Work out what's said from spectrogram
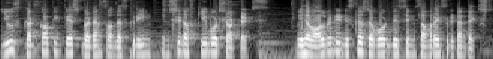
Use cut copy paste buttons on the screen instead of keyboard shortcuts. We have already discussed about this in summarize written text.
